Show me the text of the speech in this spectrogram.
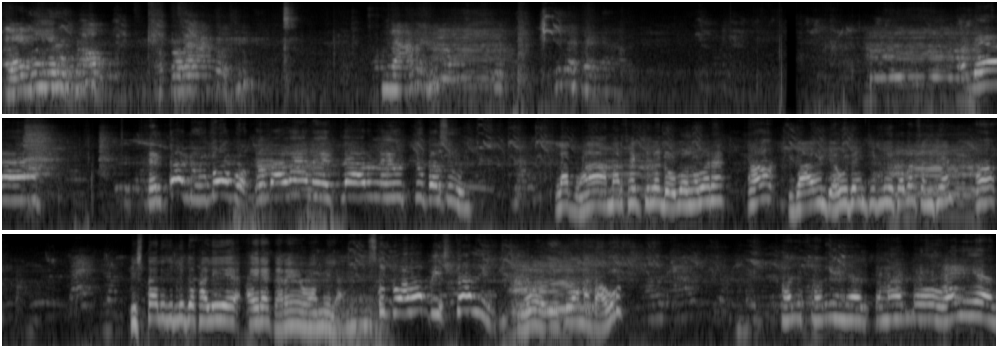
આ લાઈટ બંધ કરું. અબે, એક તો ડૂબો ભોકો પાડે ને એટલે હારું નહીં ઉઠતું કશું. લા ભોણા અમાર સાઈડ ચેલા ડોબો ખબર હે? હા. ગાયો ભેવું થઈને કેટલી ખબર સંખ્યા? હા. પિસ્તાલીસ જેટલી તો ખાલી આયરા ઘરે હોમેલા. શું કહો પિસ્તાલીસ? ઓ એકલા ના ખરી યાર તમારે તો હોય યાર.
